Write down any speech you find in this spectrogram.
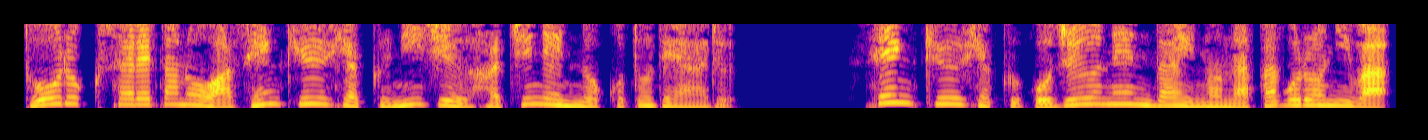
登録されたのは1928年のことである。1950年代の中頃には、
